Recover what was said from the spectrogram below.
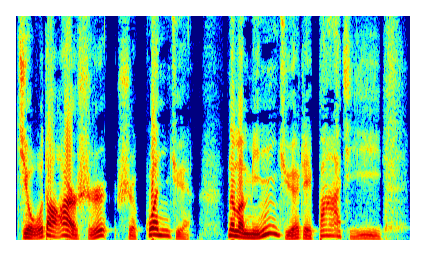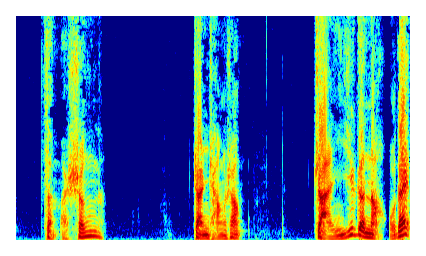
九到二十是官爵。那么民爵这八级怎么升呢？战场上斩一个脑袋，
